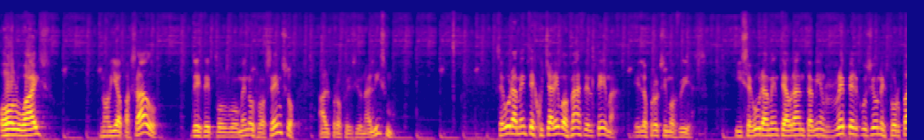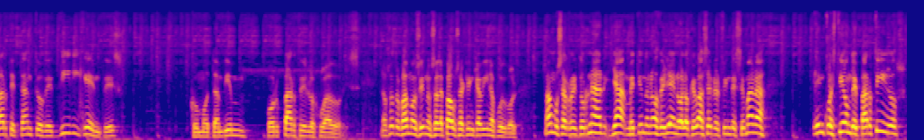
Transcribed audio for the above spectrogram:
All Wise, no había pasado desde por lo menos su ascenso al profesionalismo. Seguramente escucharemos más del tema en los próximos días y seguramente habrán también repercusiones por parte tanto de dirigentes como también por parte de los jugadores. Nosotros vamos a irnos a la pausa aquí en Cabina Fútbol. Vamos a retornar ya metiéndonos de lleno a lo que va a ser el fin de semana en cuestión de partidos,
